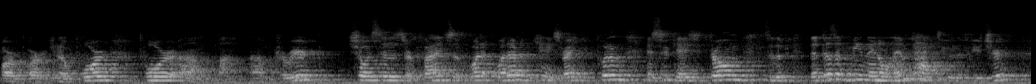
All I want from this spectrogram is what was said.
or, or you know, poor, poor um, uh, um, career choices or financial, whatever the case, right? You put them in a suitcase, you throw them to the, that doesn't mean they don't impact you in the future,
